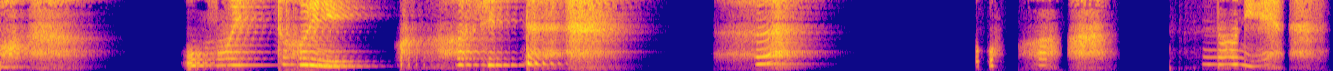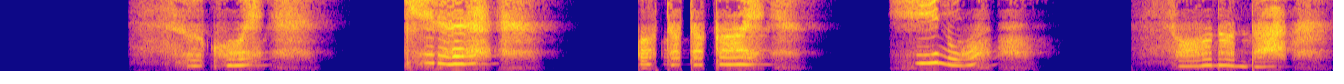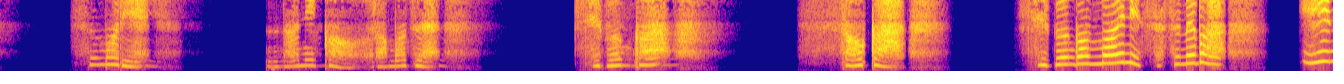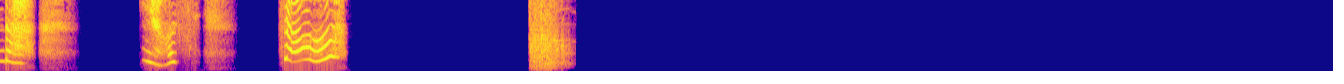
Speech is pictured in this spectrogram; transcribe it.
思い通りに走って。え何すごい。綺麗。暖かい。いいの？そうなんだ。つまり、何かを恨まず、自分が、そうか。自分が前に進めば、いいんだ。よし。じゃ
